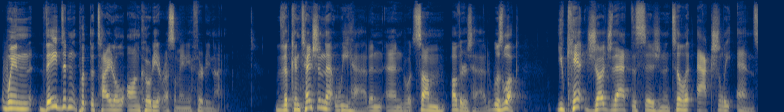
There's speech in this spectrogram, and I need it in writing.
when they didn't put the title on Cody at WrestleMania 39, the contention that we had and and what some others had was look, you can't judge that decision until it actually ends.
